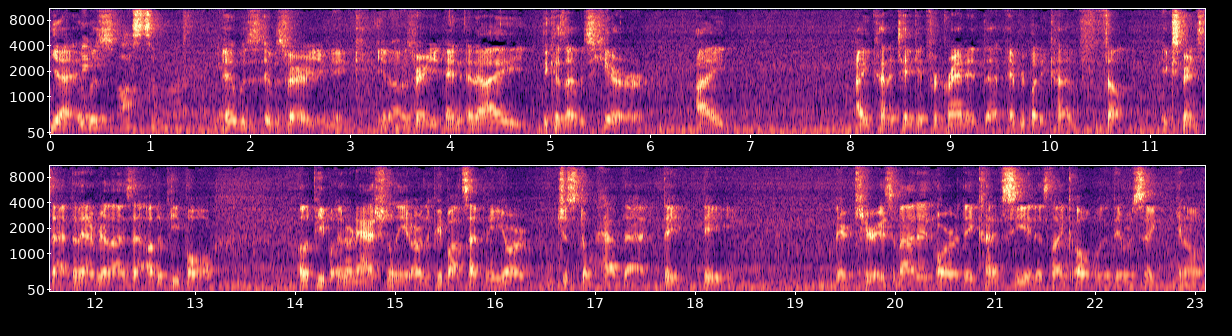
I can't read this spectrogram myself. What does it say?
Yeah, it Maybe was- you lost someone yeah. it was it was very unique you know it was very and, and i because i was here i i kind of take it for granted that everybody kind of felt experienced that but then i realized that other people other people internationally or other people outside of new york just don't have that they they they're curious about it or they kind of see it as like oh there was like you know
